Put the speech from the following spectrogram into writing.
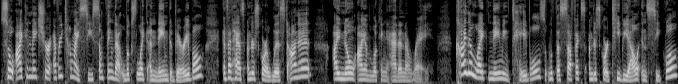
so I can make sure every time I see something that looks like a named variable, if it has underscore list on it, I know I am looking at an array. Kind of like naming tables with the suffix underscore TBL in SQL,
